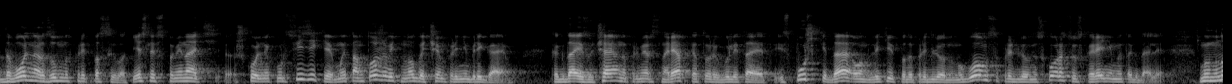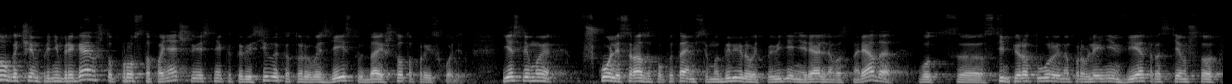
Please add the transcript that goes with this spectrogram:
довольно разумных предпосылок. Если вспоминать школьный курс физики, мы там тоже ведь много чем пренебрегаем когда изучаем, например, снаряд, который вылетает из пушки, да, он летит под определенным углом, с определенной скоростью, ускорением и так далее. Мы много чем пренебрегаем, чтобы просто понять, что есть некоторые силы, которые воздействуют, да, и что-то происходит. Если мы в школе сразу попытаемся моделировать поведение реального снаряда, вот э, с температурой, направлением ветра, с тем, что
